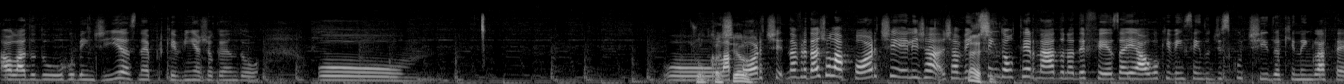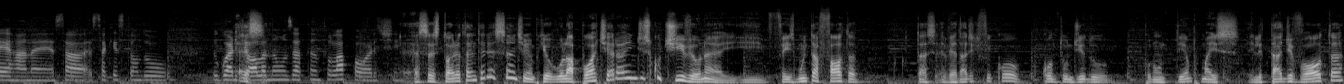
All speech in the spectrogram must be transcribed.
ao lado do Rubem Dias, né? Porque vinha jogando o. O? Laporte. Na verdade, o Laporte ele já, já vem É, se- sendo alternado na defesa e é algo que vem sendo discutido aqui na Inglaterra, né? Essa, essa questão do, do Guardiola Essa- não usar tanto o Laporte. Essa história tá interessante mesmo, porque o Laporte era indiscutível, né? E, e fez muita falta. Tá- é verdade que ficou contundido por um tempo, mas ele tá de volta,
